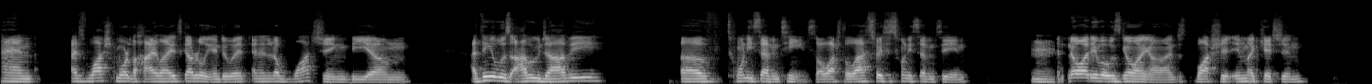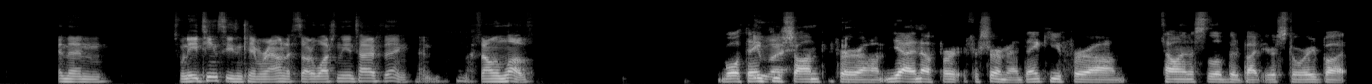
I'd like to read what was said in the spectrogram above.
And I just watched more of the highlights, got really into it, and ended up watching the um, I think it was Abu Dhabi of 2017. So I watched the last race of 2017. Mm. no idea what was going on. Just watched it in my kitchen, and then 2018 season came around, I started watching the entire thing and I fell in love. Well, thank anyway. you, Sean, for um, yeah, no, for for sure, man. Thank you for um, telling us a little bit about your story. But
